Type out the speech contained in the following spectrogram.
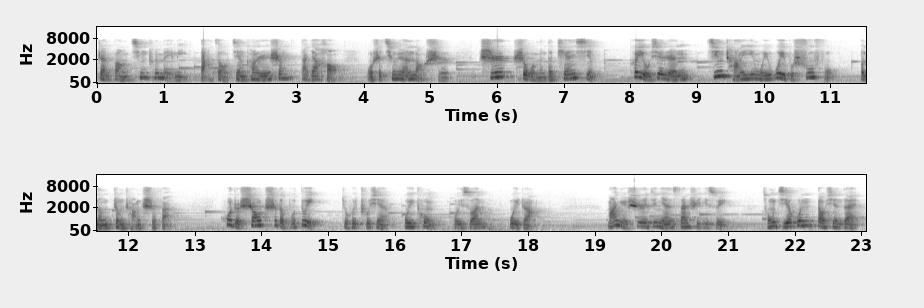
绽放青春美丽，打造健康人生。大家好，我是清源老师。吃是我们的天性，可有些人经常因为胃不舒服，不能正常吃饭，或者稍吃的不对，就会出现胃痛、胃酸、胃胀。马女士今年三十一岁，从结婚到现在，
